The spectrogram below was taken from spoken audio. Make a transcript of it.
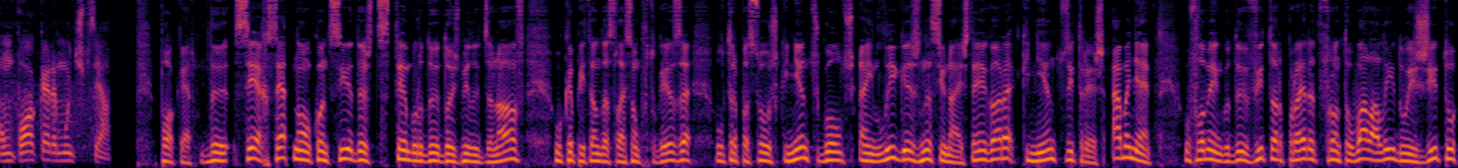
um póquer, é muito especial. Póquer. De CR7 não acontecia desde setembro de 2019. O capitão da seleção portuguesa ultrapassou os 500 golos em ligas nacionais. Tem agora 503. Amanhã, o Flamengo de Vítor Pereira defronta o Al-Ali do Egito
